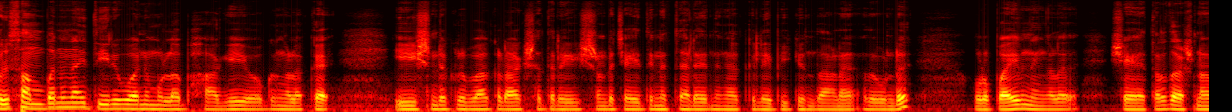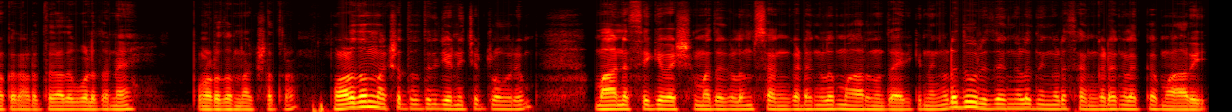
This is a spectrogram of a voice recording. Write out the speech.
ഒരു സമ്പന്നനായി തീരുവാനുമുള്ള ഭാഗ്യയോഗങ്ങളൊക്കെ ഈശ്വരന്റെ കൃപാ കടാക്ഷത്തിൽ ഈശ്വരന്റെ ചൈതന്യത്താൽ നിങ്ങൾക്ക് ലഭിക്കുന്നതാണ്. അതുകൊണ്ട് ഉറപ്പായും നിങ്ങൾ ക്ഷേത്ര ദർശനമൊക്കെ നടത്തുക. അതുപോലെ തന്നെ പുണർദം നക്ഷത്രം. പുണർദം നക്ഷത്രത്തിൽ ജനിച്ചിട്ടുള്ളവരും മാനസിക വിഷമതകളും സങ്കടങ്ങളും മാറുന്നതായിരിക്കും. നിങ്ങളുടെ ദുരിതങ്ങൾ നിങ്ങളുടെ സങ്കടങ്ങളൊക്കെ മാറി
